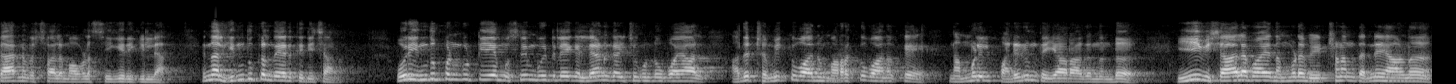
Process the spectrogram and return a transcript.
കാരണവശാലും അവളെ സ്വീകരിക്കില്ല. എന്നാൽ ഹിന്ദുക്കൾ നേരെ തിരിച്ചാണ്. ഒരു ഹിന്ദു പെൺകുട്ടിയെ മുസ്ലിം വീട്ടിലേക്ക് കല്യാണം കഴിച്ചു കൊണ്ടുപോയാൽ അത് ക്ഷമിക്കുവാനും മറക്കുവാനൊക്കെ നമ്മളിൽ പലരും തയ്യാറാകുന്നുണ്ട്. ഈ വിശാലമായ നമ്മുടെ വീക്ഷണം തന്നെയാണ്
